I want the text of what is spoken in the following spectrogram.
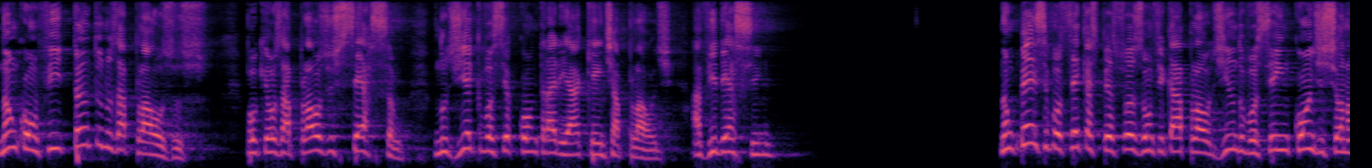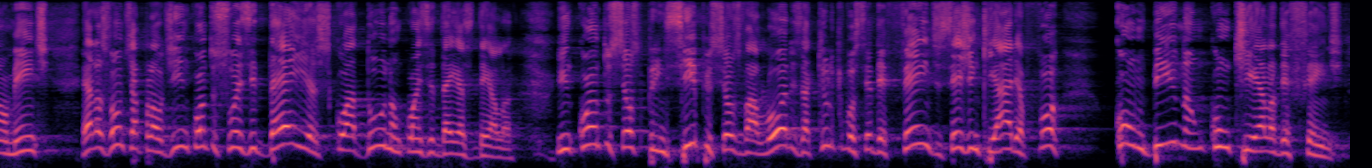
Não confie tanto nos aplausos, porque os aplausos cessam no dia que você contrariar quem te aplaude. A vida é assim. Não pense você que as pessoas vão ficar aplaudindo você incondicionalmente. Elas vão te aplaudir enquanto suas ideias coadunam com as ideias dela. Enquanto seus princípios, seus valores, aquilo que você defende, seja em que área for, combinam com o que ela defende.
